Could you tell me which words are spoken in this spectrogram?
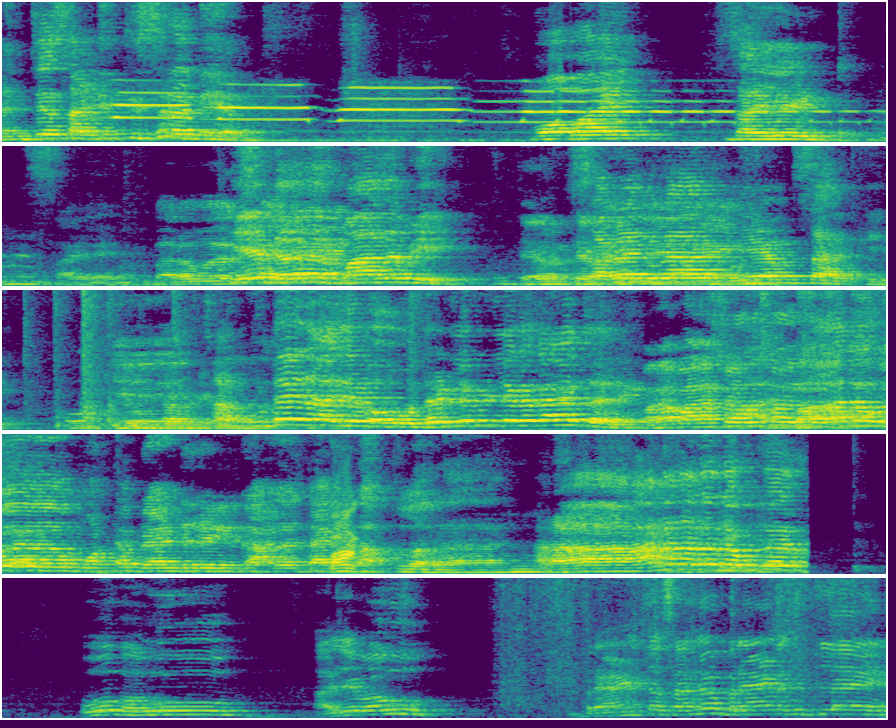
यांच्यासाठी तिसरा नियम. Mobile silent. बरोबर. हे घर माझं बी. ठेव, ठेव. सगळ्यांना नियम सारखे ओके कुठे राजे भाऊ? बिडले का काय झाले. मोठा ब्रँड रे काढायला टाइम लागतो जरा. अरे, आणा आणा लवकर. ओ भाऊ अजय भाऊ ब्रँड तर सांगा ब्रँड कुठला आहे?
